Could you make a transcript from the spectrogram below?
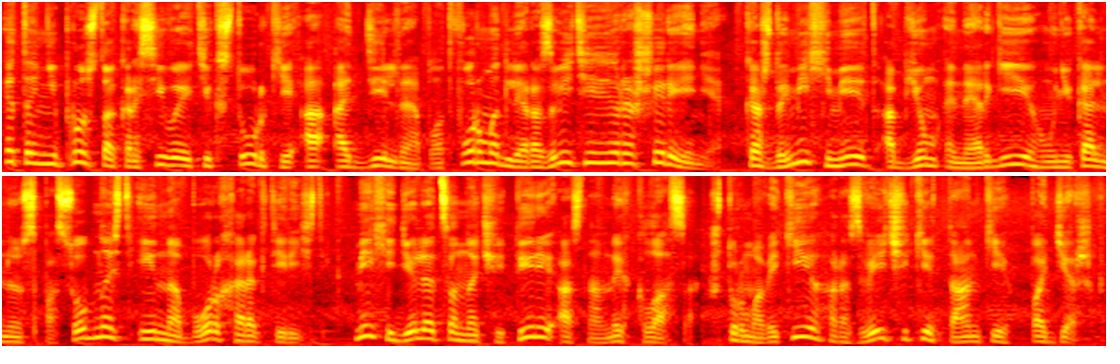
Это не просто красивые текстурки, а отдельная платформа для развития и расширения. Каждый мех имеет объем энергии, уникальную способность и набор характеристик. Мехи делятся на 4 основных класса. Штурмовики, разведчики, танки, поддержка.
